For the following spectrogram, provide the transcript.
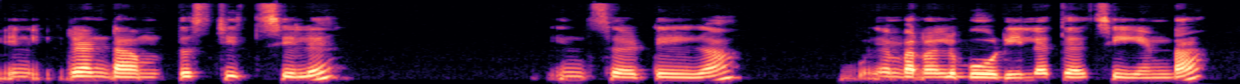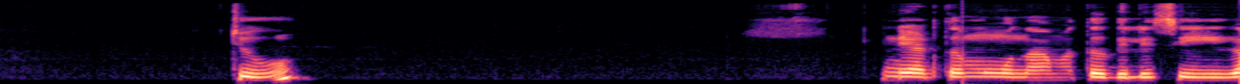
ഇനി രണ്ടാമത്തെ സ്റ്റിച്ചിൽ ഇൻസേർട്ട് ചെയ്യുക. ഞാൻ പറഞ്ഞല്ലോ ബോഡിയിൽ അറ്റാച്ച് ചെയ്യണ്ട. ടു ഇനി അടുത്ത മൂന്നാമത്തെ ഇതിൽ ചെയ്യുക.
